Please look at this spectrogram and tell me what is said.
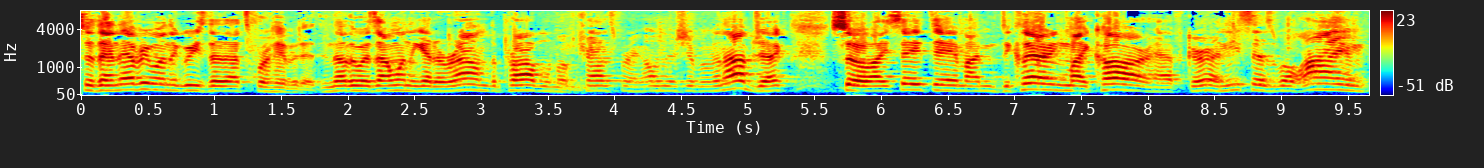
so then everyone agrees that that's prohibited. In other words, I want to get around the problem of transferring ownership of an object. So I say to him, I'm declaring my car Hefker, and he says, well, I'm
